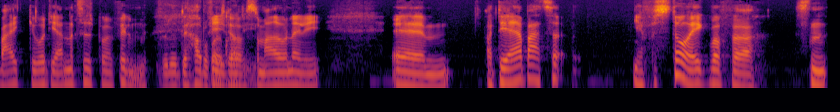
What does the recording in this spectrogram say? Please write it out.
bare ikke gjorde de andre tidspunkter i filmen. Ved du, det har du faktisk det var ret i. så meget underligt. Øhm, og det er bare så... Jeg forstår ikke, hvorfor sådan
